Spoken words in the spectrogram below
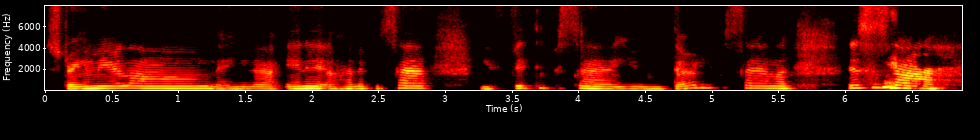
stringing me along. Then you're not in it 100%. You 50%, you 30%. Like, this is not,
